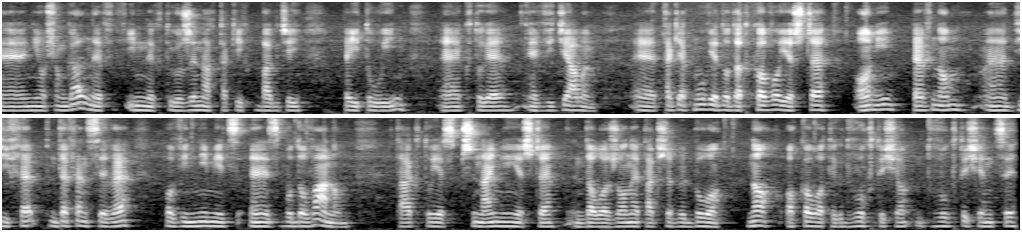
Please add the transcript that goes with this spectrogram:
e, nieosiągalny w innych drużynach, takich bardziej pay to win, e, które widziałem. E, tak jak mówię, dodatkowo jeszcze oni pewną defensywę powinni mieć zbudowaną. Tak, tu jest przynajmniej jeszcze dołożone, tak żeby było no, około tych 2000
